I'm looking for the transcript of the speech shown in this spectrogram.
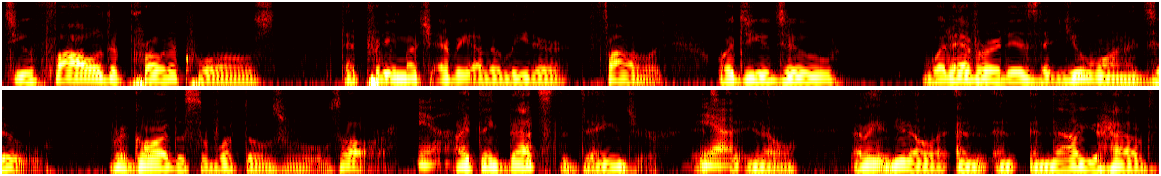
Do you follow the protocols that pretty much every other leader followed? Or do you do whatever it is that you want to do, regardless of what those rules are? Yeah. I think that's the danger. It's, Yeah. You know, I mean, you know, and, and, and now you have,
